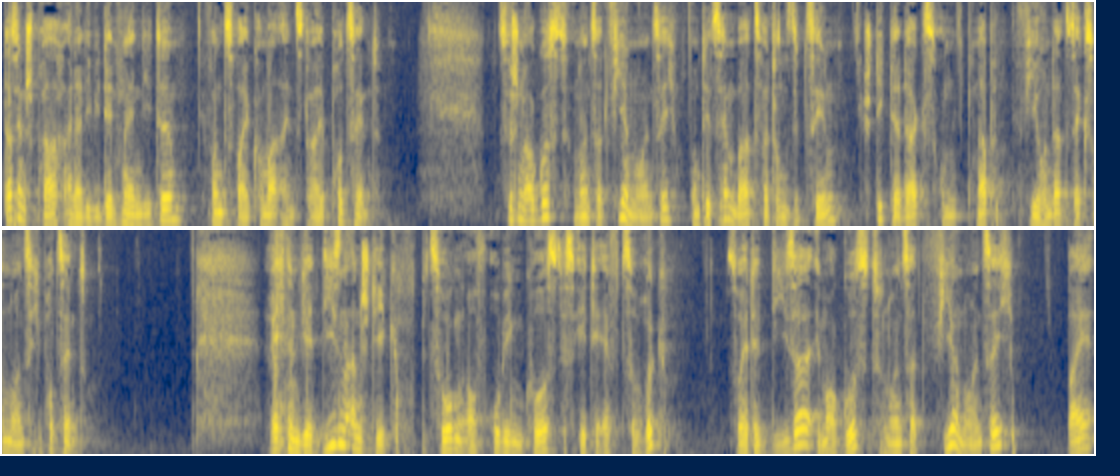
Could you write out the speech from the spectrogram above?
Das entsprach einer Dividendenrendite von 2,13 Prozent. Zwischen August 1994 und Dezember 2017 stieg der DAX um knapp 496 Prozent. Rechnen wir diesen Anstieg bezogen auf obigen Kurs des ETF zurück, so hätte dieser im August 1994 bei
